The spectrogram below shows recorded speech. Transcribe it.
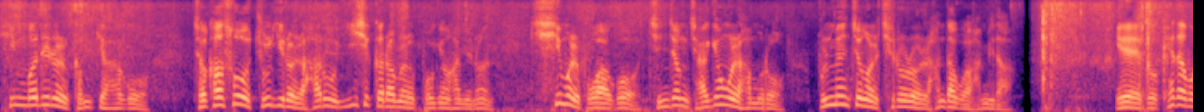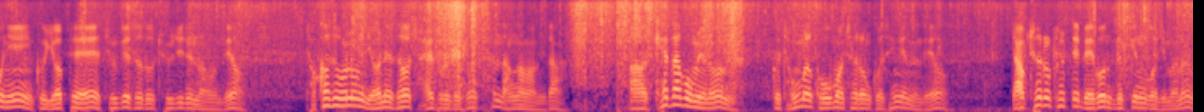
흰머리를 검게 하고 적화소 줄기를 하루 20g을 복용하면은 힘을 보하고 진정작용을 하므로 불면증을 치료를 한다고 합니다. 예, 그 캐다 보니 그 옆에 줄기에서도 줄줄이 나오는데요. 적화소는 연해서 잘 부러져서 참 난감합니다. 아, 캐다 보면은 그 정말 고구마처럼 그 생겼는데요. 약초를 캘 때 매번 느끼는 거지만은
